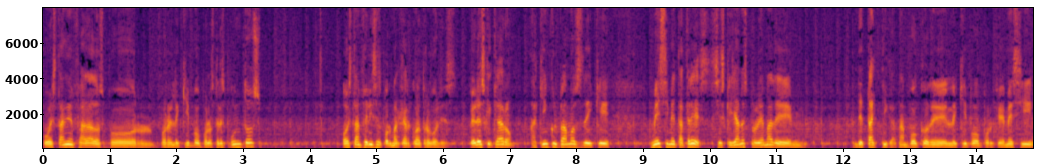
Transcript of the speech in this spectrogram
o están enfadados por, por el equipo, por los tres puntos, o están felices por marcar cuatro goles. Pero es que, claro, ¿a quién culpamos de que Messi meta tres? Si es que ya no es problema de, de táctica, tampoco del equipo, porque Messi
